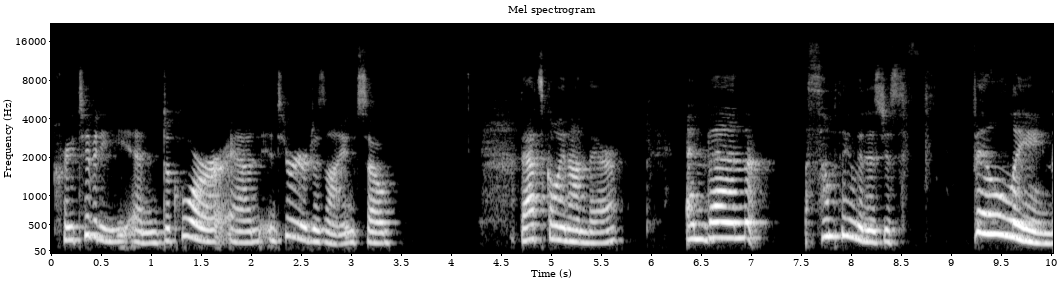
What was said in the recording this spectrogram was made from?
creativity and decor and interior design. So that's going on there. And then something that is just filling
